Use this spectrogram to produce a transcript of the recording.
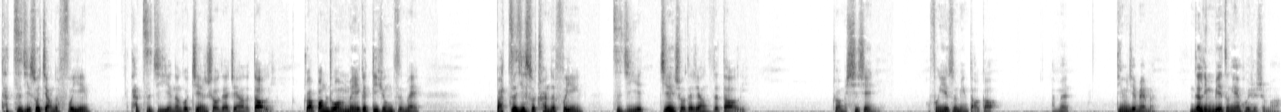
他自己所讲的福音，他自己也能够坚守在这样的道理，主要帮助我们每一个弟兄姊妹，把自己所传的福音，自己也坚守在这样子的道理。主，我们谢谢你，奉耶稣名祷告，阿门。弟兄姐妹们，你的临别赠言会是什么？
